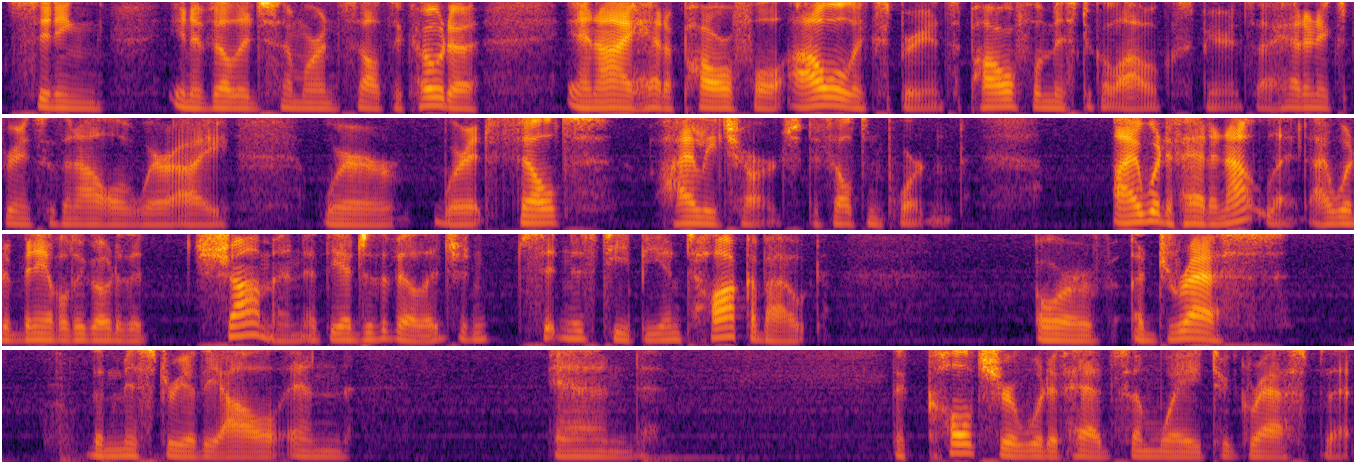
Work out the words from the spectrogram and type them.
sitting in a village somewhere in South Dakota and I had a powerful owl experience, a powerful mystical owl experience. I had an experience with an owl where I where where it felt highly charged, it felt important. I would have had an outlet. I would have been able to go to the shaman at the edge of the village and sit in his teepee and talk about or address the mystery of the owl and and the culture would have had some way to grasp that.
